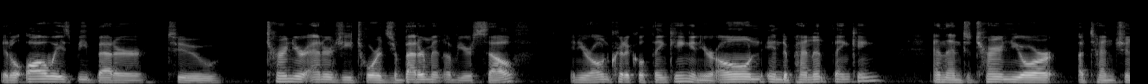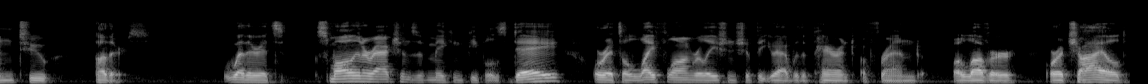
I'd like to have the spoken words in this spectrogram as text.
It'll always be better to turn your energy towards the betterment of yourself and your own critical thinking and your own independent thinking, and then to turn your attention to others. Whether it's small interactions of making people's day or it's a lifelong relationship that you have with a parent, a friend, a lover, or a child,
